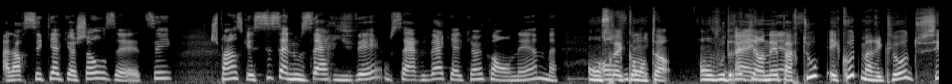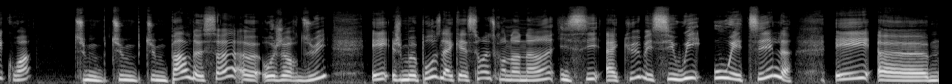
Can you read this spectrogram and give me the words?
Alors, c'est quelque chose, euh, tu sais, je pense que si ça nous arrivait ou ça arrivait à quelqu'un qu'on aime, On serait voudrait- content. On voudrait Hey, qu'il y en ait merci. partout. Écoute, Marie-Claude, tu sais quoi? Tu, tu, tu me parles de ça euh, aujourd'hui et je me pose la question, est-ce qu'on en a un ici à Cube? Et si oui, où est-il? Et, euh,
